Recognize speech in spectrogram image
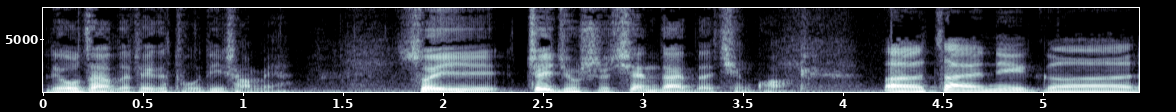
留在了这个土地上面。所以这就是现在的情况。呃，在那个。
